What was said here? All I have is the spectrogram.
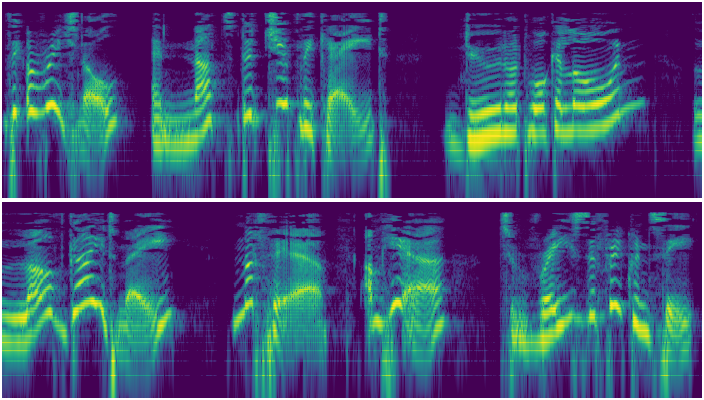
the original and not the duplicate. Do not walk alone. Love guide me. Not fear. I'm here to raise the frequency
